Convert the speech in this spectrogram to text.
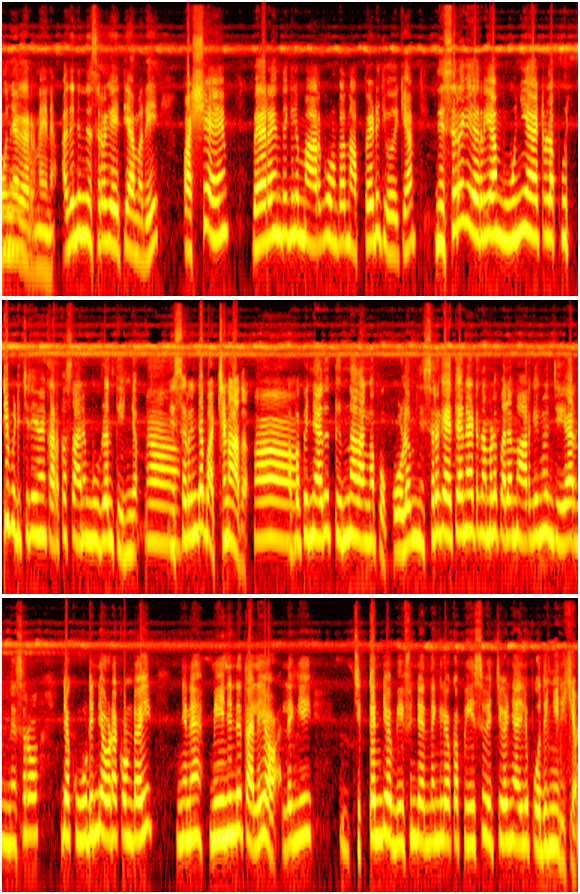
മൂഞ്ഞ കയറണേന് അതിന് നിസറ് കയറ്റിയാൽ മതി. പക്ഷേ വേറെ എന്തെങ്കിലും മാർഗം ഉണ്ടോ എന്ന് അപ്പയോട് ചോദിക്കാം. നിസറ് കയറിയ മൂഞ്ഞിയായിട്ടുള്ള പുറ്റി പിടിച്ചിട്ട് കറുത്ത സാധനം മുഴുവൻ തിന്നും. നിസറിന്റെ ഭക്ഷണം അത്. അപ്പൊ പിന്നെ അത് തിന്ന് അത് അങ്ങ് പൊക്കോളും. നിസറ് കയറ്റാനായിട്ട് നമ്മൾ പല മാർഗങ്ങളും ചെയ്യാറുണ്ട്. നിസറിന്റെ കൂടിന്റെ അവിടെ കൊണ്ടുപോയി ഇങ്ങനെ മീനിന്റെ തലയോ അല്ലെങ്കിൽ ചിക്കന്റെയോ ബീഫിന്റെ എന്തെങ്കിലുമൊക്കെ പീസ് വെച്ച് കഴിഞ്ഞാൽ അതിൽ പൊതിഞ്ഞിരിക്കും.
